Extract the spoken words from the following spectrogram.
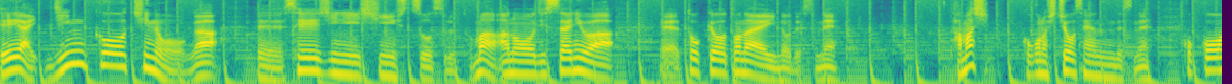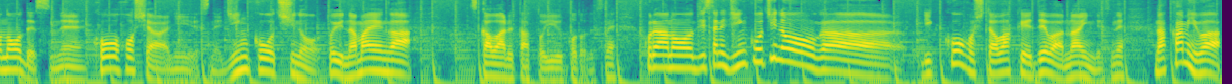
AI 人工知能が、えー、政治に進出をすると。まああの実際には、えー、東京都内のですね多摩市ここの市長選ですね。ここのですね候補者にですね人工知能という名前が使われたということですね。これあの実際に人工知能が立候補したわけではないんですね。中身は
